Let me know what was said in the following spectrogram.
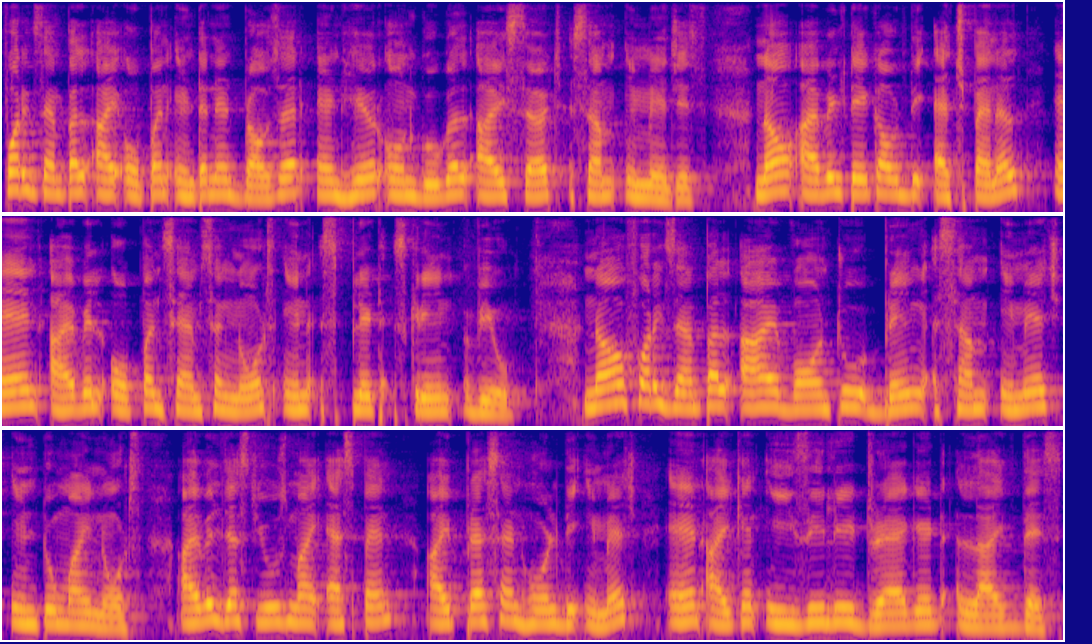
For example, I open internet browser and here on Google I search some images. Now I will take out the Edge panel and I will open Samsung Notes in split screen view. Now for example, I want to bring some image into my notes. I will just use my S Pen. I press and hold the image and I can easily drag it like this.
